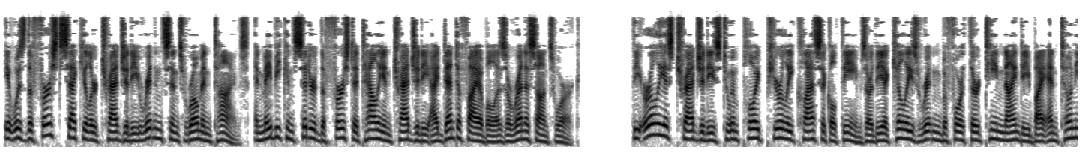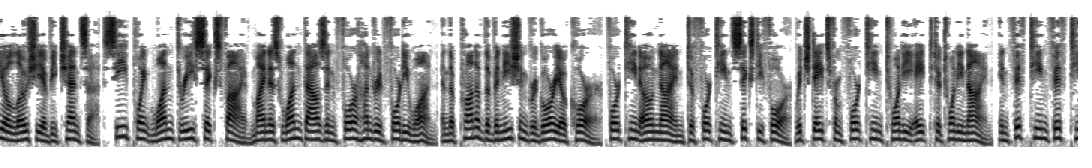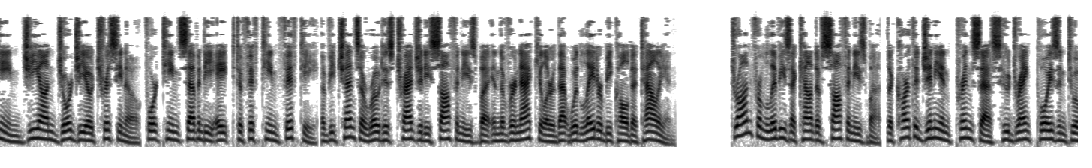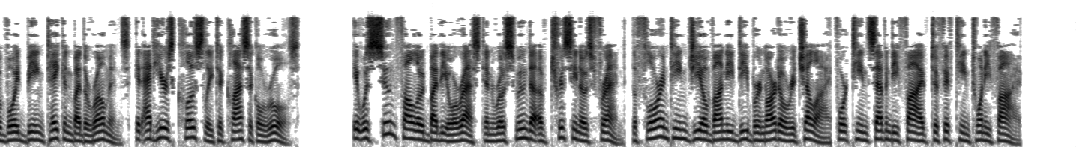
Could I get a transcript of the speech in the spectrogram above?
It was the first secular tragedy written since Roman times, and may be considered the first Italian tragedy identifiable as a Renaissance work. The earliest tragedies to employ purely classical themes are the Achilles written before 1390 by Antonio Loschi of Vicenza c.1365-1441 and the Prawn of the Venetian Gregorio Correr 1409 which dates from 1428 to 29. In 1515 Gian Giorgio Trissino 1478 of Vicenza wrote his tragedy Sophonisba in the vernacular that would later be called Italian. Drawn from Livy's account of Sophonisba, the Carthaginian princess who drank poison to avoid being taken by the Romans, it adheres closely to classical rules. It was soon followed by the Oreste and Rosmunda of Trissino's friend, the Florentine Giovanni di Bernardo Rucellai (1475–1525).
